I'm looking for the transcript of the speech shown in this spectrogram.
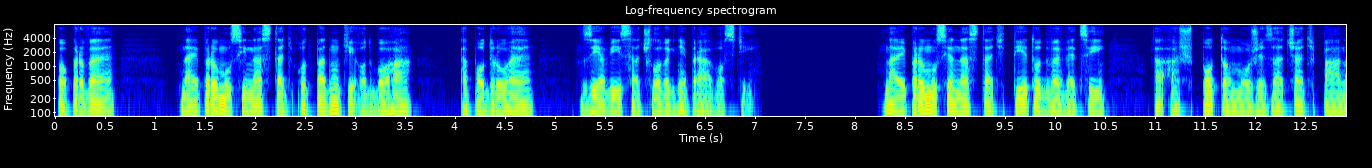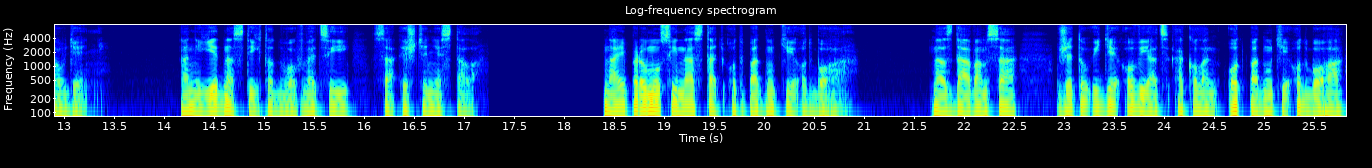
Poprvé, Najprv musí nastať odpadnutie od Boha a po druhé zjaví sa človek neprávosti. Najprv musia nastať tieto dve veci a až potom môže začať pánov deň. Ani jedna z týchto dvoch vecí sa ešte nestala. Najprv musí nastať odpadnutie od Boha. Nazdávam sa, že tu ide o viac ako len odpadnutie od Boha,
